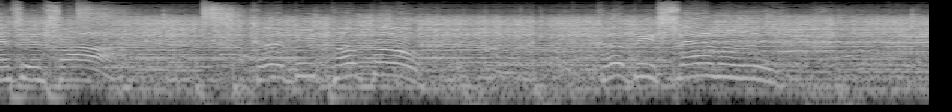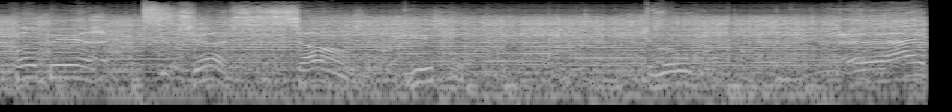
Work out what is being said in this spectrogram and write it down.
Antifa, could be Popo, could be family, could be just some people. Don't like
